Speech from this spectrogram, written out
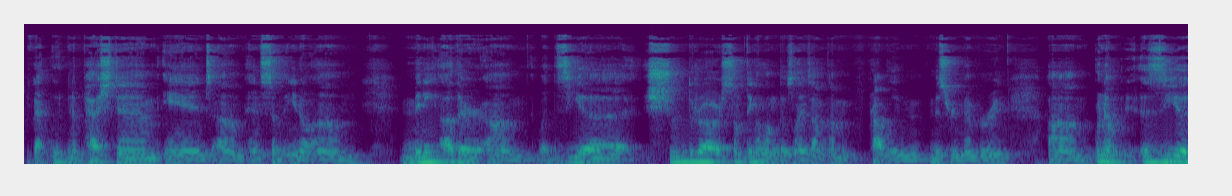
we've got Utnapishtim and um, and some you know um, many other um, what Zia Shudra or something along those lines. I'm, I'm probably misremembering. Um, or no, Zia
